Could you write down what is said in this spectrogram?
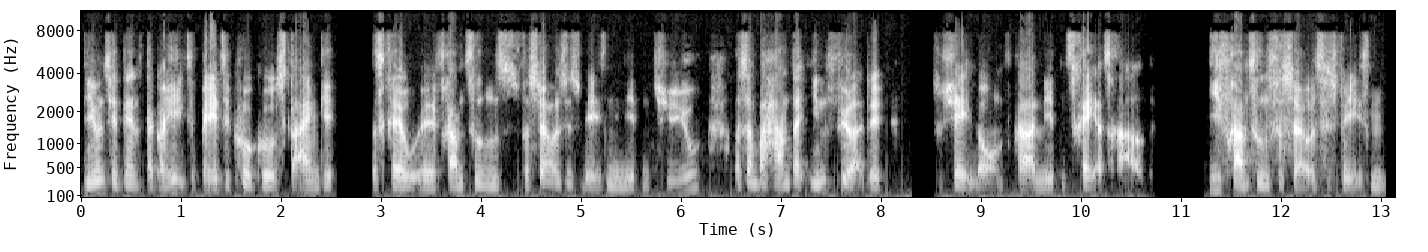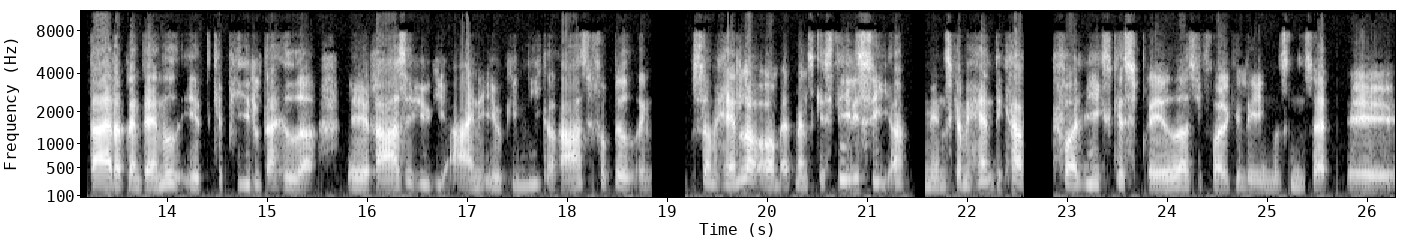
Det er jo en tendens, der går helt tilbage til K.K. Steinke, der skrev øh, Fremtidens Forsørgelsesvæsen i 1920, og som var ham, der indførte socialloven fra 1933. I fremtidens forsørgelsesvæsen, der er der blandt andet et kapitel, der hedder øh, racehygiejne, eugenik og raceforbedring, som handler om, at man skal stilisere mennesker med handicap, for at vi ikke skal sprede os i folkelægen, sådan så at øh,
